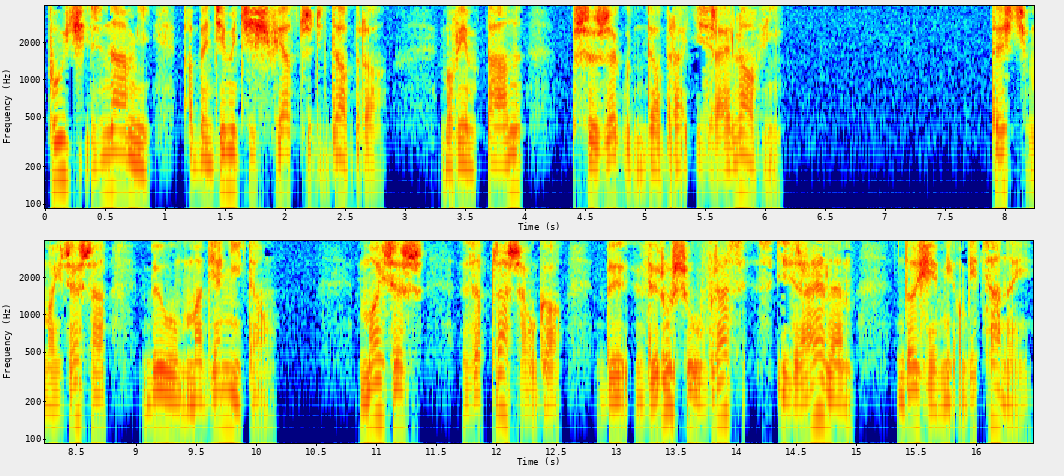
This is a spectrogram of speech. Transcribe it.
pójdź z nami, a będziemy ci świadczyć dobro, bowiem Pan przyrzekł dobra Izraelowi. Teść Mojżesza był Madianitą. Mojżesz zapraszał go, by wyruszył wraz z Izraelem do ziemi obiecanej.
